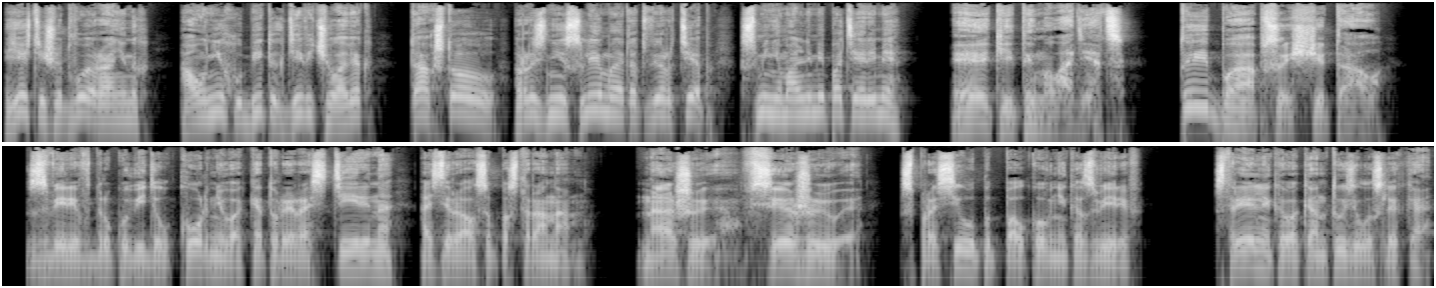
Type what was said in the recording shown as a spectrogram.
Есть еще двое раненых, а у них убитых девять человек. Так что разнесли мы этот вертеп с минимальными потерями». «Экий ты молодец! Ты баб сосчитал!» Зверев вдруг увидел Корнева, который растерянно озирался по сторонам. «Наши все живы?» — спросил у подполковника Зверев. Стрельникова контузила слегка.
